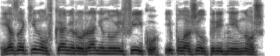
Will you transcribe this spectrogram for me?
я закинул в камеру раненую эльфийку и положил перед ней нож.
